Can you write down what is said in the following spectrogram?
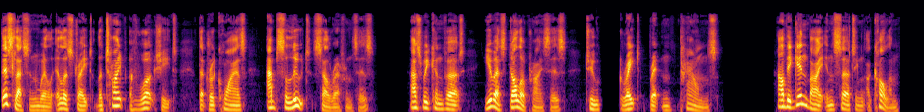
This lesson will illustrate the type of worksheet that requires absolute cell references as we convert US dollar prices to Great Britain pounds. I'll begin by inserting a column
